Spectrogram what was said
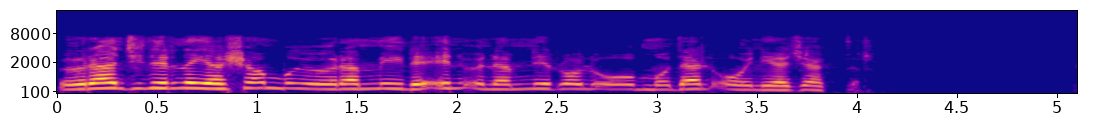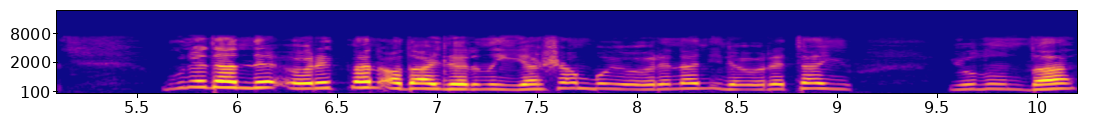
öğrencilerine yaşam boyu öğrenme ile en önemli rol o model oynayacaktır. Bu nedenle öğretmen adaylarının yaşam boyu öğrenen ile öğreten yolunda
